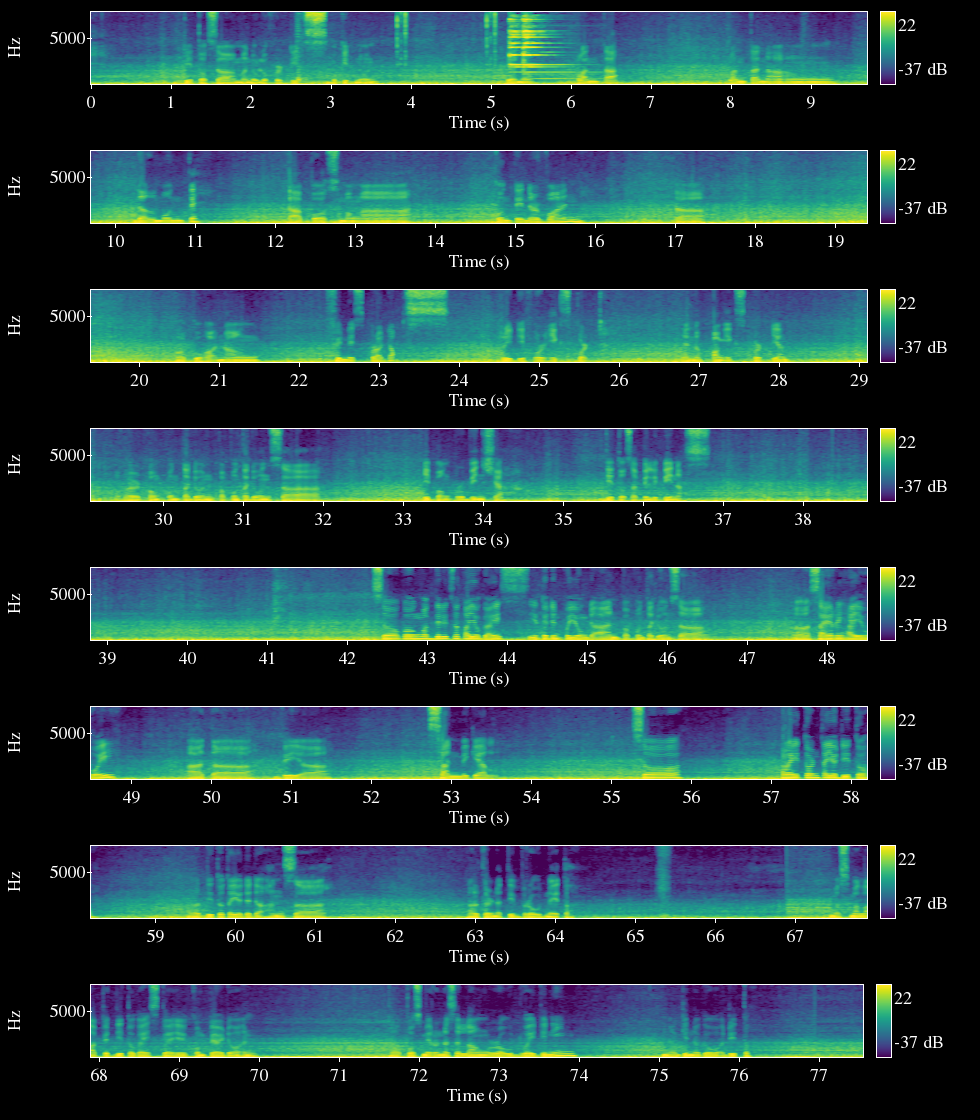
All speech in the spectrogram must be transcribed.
dito sa Manolo Fertits Bukidnon. Yan o planta planta ng Del Monte. Tapos mga container van. Uh, magkuha ng finished products ready for export. Yan no, pang export yan. Or pangpunta doon papunta doon sa ibang probinsya dito sa Pilipinas So kung magdiretso tayo guys, ito din po yung daan papunta doon sa uh, Sayre Highway at uh, via San Miguel. So right turn tayo dito. At dito tayo dadaan sa alternative road na ito. Mas malapit dito guys kay compare doon tapos meron na silang road widening na ginagawa dito.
